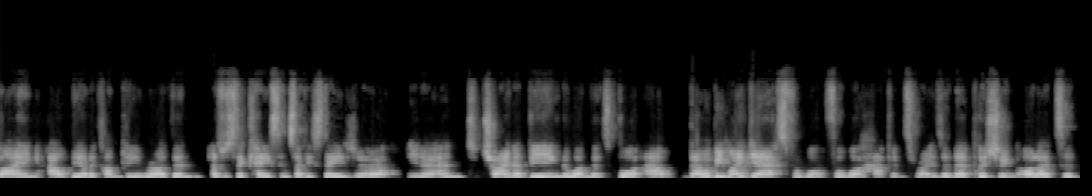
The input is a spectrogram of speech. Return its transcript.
buying out the other company rather than, as was the case in Southeast Asia, you know, and China being the one that's bought out. That would be my guess for what for what happens, right? Is that they're pushing Ola to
